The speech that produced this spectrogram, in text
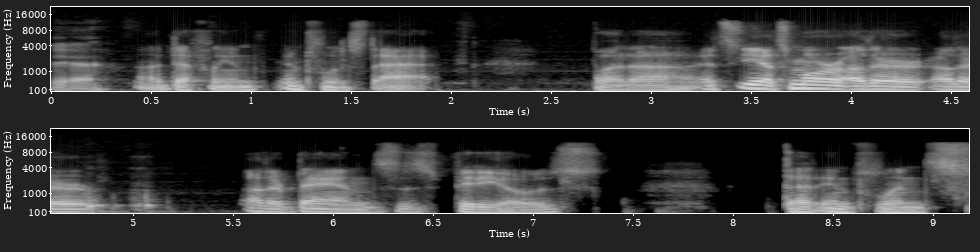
Yeah, uh, definitely in- influence that. But uh, it's yeah, it's more other other other bands' videos that influence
